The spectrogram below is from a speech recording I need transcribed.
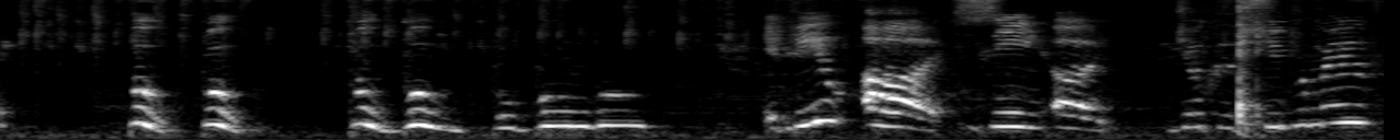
Alright. Boom, boom, boom, boom, boom, boom, boom. If you uh seen uh Joker's super move,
